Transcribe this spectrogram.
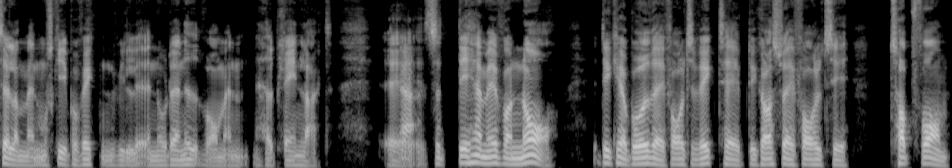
selvom man måske på vægten ville nå derned, hvor man havde planlagt. Ja. Øh, så det her med, hvornår, det kan jo både være i forhold til vægttab, det kan også være i forhold til topform.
